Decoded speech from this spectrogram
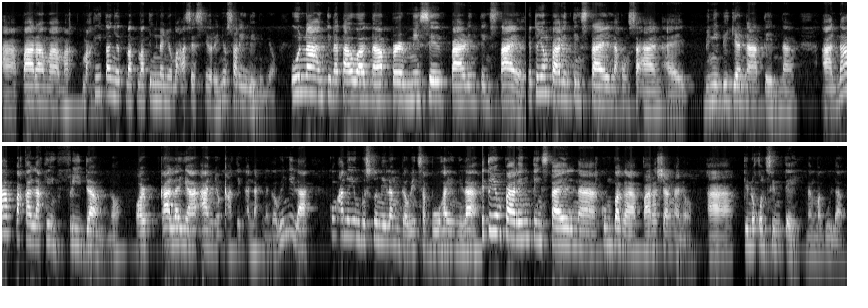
Uh, para ma- makita nyo at matingnan nyo, ma-assess nyo rin yung sarili ninyo. Una, ang tinatawag na permissive parenting style. Ito yung parenting style na kung saan ay binibigyan natin ng uh, napakalaking freedom no? or kalayaan yung ating anak na gawin nila kung ano yung gusto nilang gawin sa buhay nila. Ito yung parenting style na kumbaga para siyang ano, uh, kinukonsinte ng magulang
